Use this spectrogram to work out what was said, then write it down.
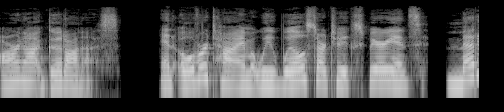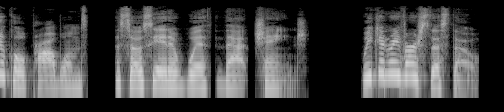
are not good on us. And over time, we will start to experience medical problems associated with that change. We can reverse this though.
